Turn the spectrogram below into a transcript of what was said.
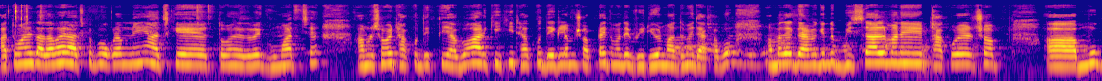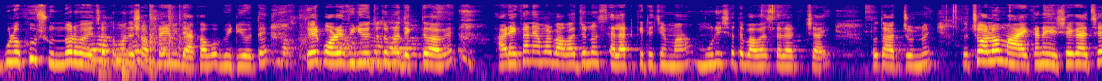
আর তোমাদের দাদাভাইয়ের আজকে প্রোগ্রাম নেই, আজকে তোমাদের দাদাভাই ঘুমাচ্ছে। আমরা সবাই ঠাকুর দেখতে যাব, আর কি কি ঠাকুর দেখলাম সবটাই তোমাদের ভিডিওর মাধ্যমে দেখাবো। আমাদের গ্রামে কিন্তু বিশাল মানে ঠাকুরের সব মুখগুলো খুব সুন্দর হয়েছে, তোমাদের সবটাই আমি দেখাবো ভিডিওতে। এর পরের ভিডিওতে তোমরা দেখতে পাবে। আর এখানে আমার বাবার জন্য স্যালাড কেটেছে মা। মুড়ির সাথে বাবার স্যালাড চাই, তো তার জন্যই। তো চলো, মা এখানে এসে গেছে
